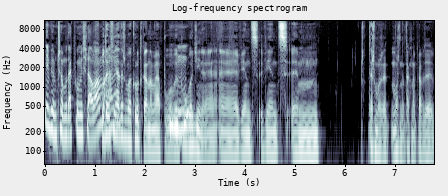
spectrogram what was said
Nie wiem czemu tak pomyślałam. Bo Delfina ale... też była krótka, ona miała pół, mm -hmm. pół godziny, e, więc, więc też może, można tak naprawdę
